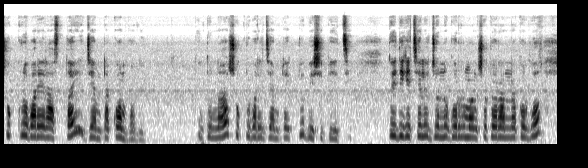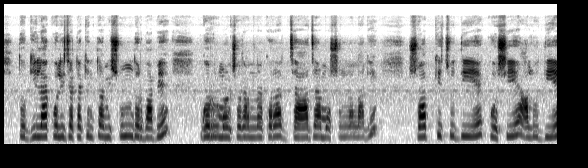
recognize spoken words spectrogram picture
শুক্রবারে রাস্তায় জ্যামটা কম হবে, কিন্তু না, শুক্রবারের জ্যামটা একটু বেশি পেয়েছি। তো এদিকে ছেলের জন্য গরুর মাংসটা রান্না করব। তো গিলা কলিজাটা কিন্তু আমি সুন্দরভাবে গরুর মাংস রান্না করার যা যা মশলা লাগে সব কিছু দিয়ে কষিয়ে আলু দিয়ে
